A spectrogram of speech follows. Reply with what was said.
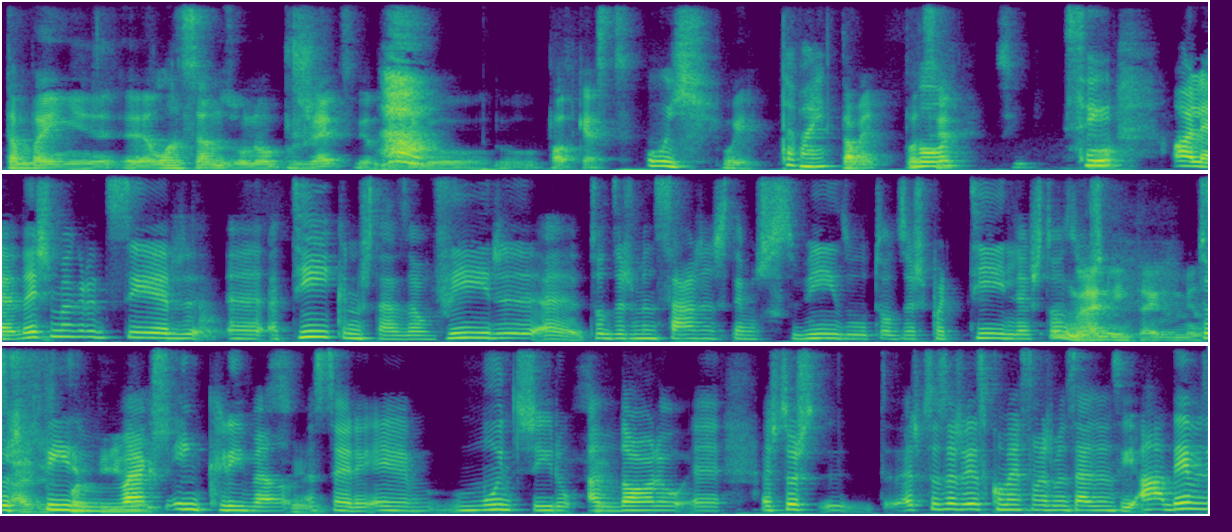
também eh, lançamos um novo projeto dentro do, do podcast. Ui, Oi, está bem. está bem? Pode Boa. ser? Sim. Sim. Boa. Olha, deixa-me agradecer eh, a ti que nos estás a ouvir, eh, todas as mensagens que temos recebido, todas as partilhas, todos Um os, ano inteiro de todos mensagens, feedbacks. partilhas. Incrível, Sim. a sério, é muito giro, Sim. adoro. eh, as, pessoas, as pessoas às vezes começam as mensagens assim: Ah, deves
